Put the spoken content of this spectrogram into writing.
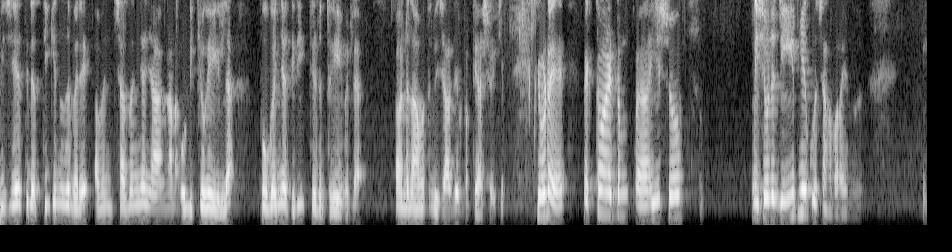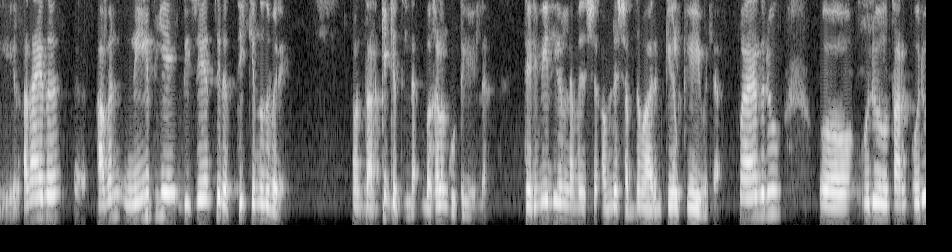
വിജയത്തിലെത്തിക്കുന്നത് വരെ അവൻ ചതഞ്ഞ ഞാങ്ങണ ഒടിക്കുകയില്ല പുകഞ്ഞ തിരി കെടുത്തുകയുമില്ല. അവന്റെ നാമത്തിൽ വിജാതിയർ പ്രത്യാശ വയ്ക്കും ഇവിടെ വ്യക്തമായിട്ടും ഈശോ ഈശോയുടെ രീതിയെ കുറിച്ചാണ് പറയുന്നത് അതായത് അവൻ നീതിയെ വിജയത്തിലെത്തിക്കുന്നത് വരെ അവൻ തർക്കിക്കത്തില്ല ബഹളം കൂട്ടുകയില്ല തെരുവീതികളിൽ അവൻ അവന്റെ ശബ്ദം ആരും കേൾക്കുകയുമില്ല. അപ്പൊ അതൊരു ഒരു തർ- ഒരു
